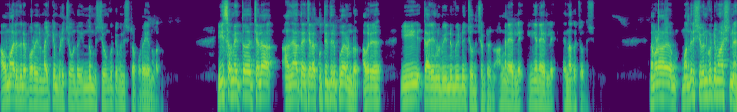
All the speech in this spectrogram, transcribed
അവന്മാരിതിന്റെ പുറയിൽ മൈക്കും പിടിച്ചുകൊണ്ട് ഇന്നും ശിവൻകുട്ടി മിനിസ്റ്റർ പുറകെ നടന്നു ഈ സമയത്ത് ചില അതിനകത്തെ ചില കുത്തിത്തിരിപ്പുകാരുണ്ട്. അവർ ഈ കാര്യങ്ങൾ വീണ്ടും വീണ്ടും ചോദിച്ചുകൊണ്ടിരുന്നു. അങ്ങനെയല്ലേ ഇങ്ങനെയല്ലേ എന്നൊക്കെ ചോദിച്ചു. നമ്മുടെ മന്ത്രി ശിവൻകുട്ടി മാഷിന്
